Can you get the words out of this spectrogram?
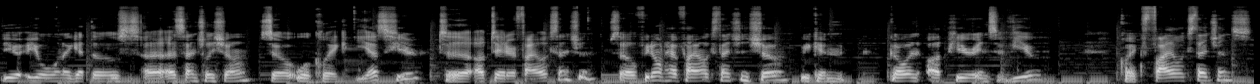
you, you'll want to get those uh, essentially shown. So we'll click yes here to update our file extension. So if we don't have file extensions shown, we can go in, up here into view, click file extensions,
